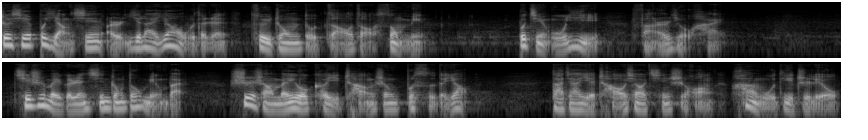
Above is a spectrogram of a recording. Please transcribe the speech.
这些不养心而依赖药物的人，最终都早早送命，不仅无益，反而有害。其实每个人心中都明白，世上没有可以长生不死的药。大家也嘲笑秦始皇、汉武帝之流，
